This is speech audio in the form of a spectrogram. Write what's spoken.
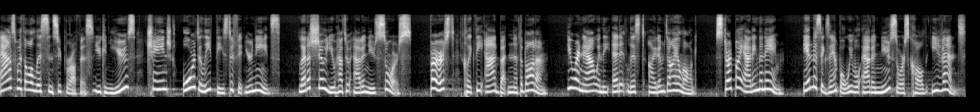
As with all lists in SuperOffice, you can use, change, or delete these to fit your needs. Let us show you how to add a new source. First, click the Add button at the bottom. You are now in the Edit List Item dialog. Start by adding the name. In this example, we will add a new source called Event.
